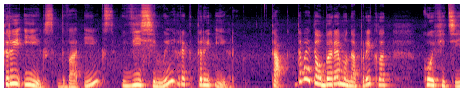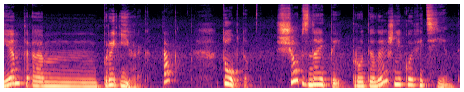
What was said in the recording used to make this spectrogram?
3х, 2х, 8y, 3y. Так, давайте оберемо, наприклад, коефіцієнт ем, при y. Так? Тобто, щоб знайти протилежні коефіцієнти,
